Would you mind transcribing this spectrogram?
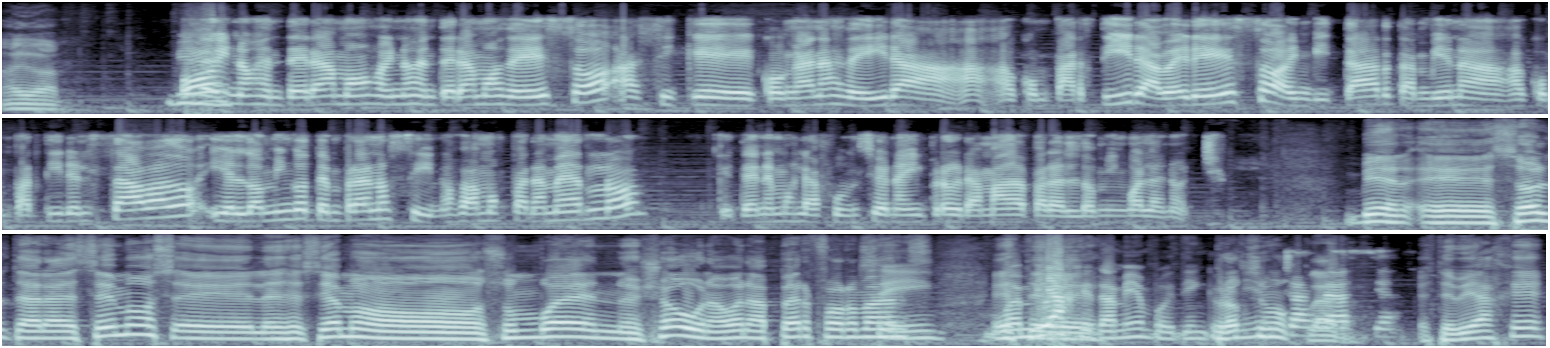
Ahí va. Bien Hoy nos enteramos, hoy nos enteramos de eso, así que con ganas de ir a compartir, a ver eso, a invitar también a, a compartir el sábado y el domingo temprano sí, nos vamos para Merlo, que tenemos la función ahí programada para el domingo a la noche. Bien, eh, Sol, te agradecemos. eh, les deseamos un buen show, una buena performance. Sí. Buen Este viaje también, porque tiene que Próximo, Muchas claro, gracias. este viaje.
